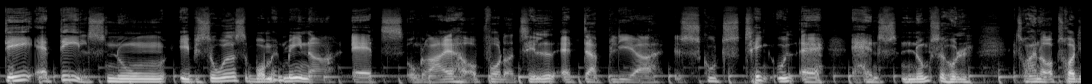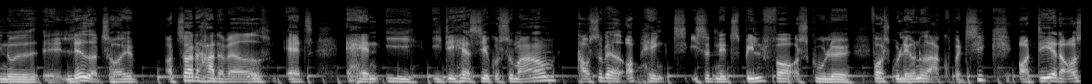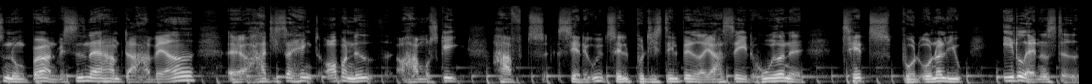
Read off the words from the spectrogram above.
Det er dels nogle episoder, hvor man mener, at Onkel Reje har opfordret til, at der bliver skudt ting ud af hans numsehul. Jeg tror, han har optrådt i noget øh, lædertøj, og så har der været, at han i, i det her Circus Sumarum har så været ophængt i sådan et spil for at skulle, for at skulle lave noget akrobatik, og det er der også nogle børn ved siden af ham, der har været. Øh, har de så hængt op og ned, og har måske haft, ser det ud til på de stillbilleder, jeg har set, hovederne tæt på et underliv et eller andet sted.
